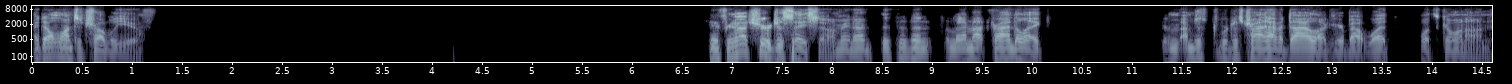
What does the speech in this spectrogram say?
I don't want to trouble you. If you're not sure, just say so. I mean, I, this isn't, I mean, I'm not trying to like, I'm, I'm just, we're just trying to have a dialogue here about what, what's going on.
